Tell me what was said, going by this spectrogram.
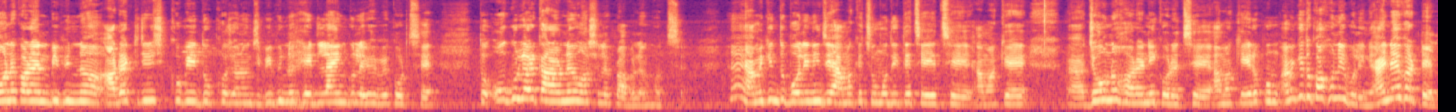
মনে করেন বিভিন্ন আরও একটা জিনিস খুবই দুঃখজনক যে, বিভিন্ন হেডলাইনগুলো এভাবে করছে। তো ওগুলোর কারণেও আসলে প্রবলেম হচ্ছে। হ্যাঁ আমি কিন্তু বলিনি যে আমাকে চুমো দিতে চেয়েছে, আমাকে যৌন হরানি করেছে, আমাকে এরকম, আমি কিন্তু কখনোই বলিনি আই নেভার টেল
